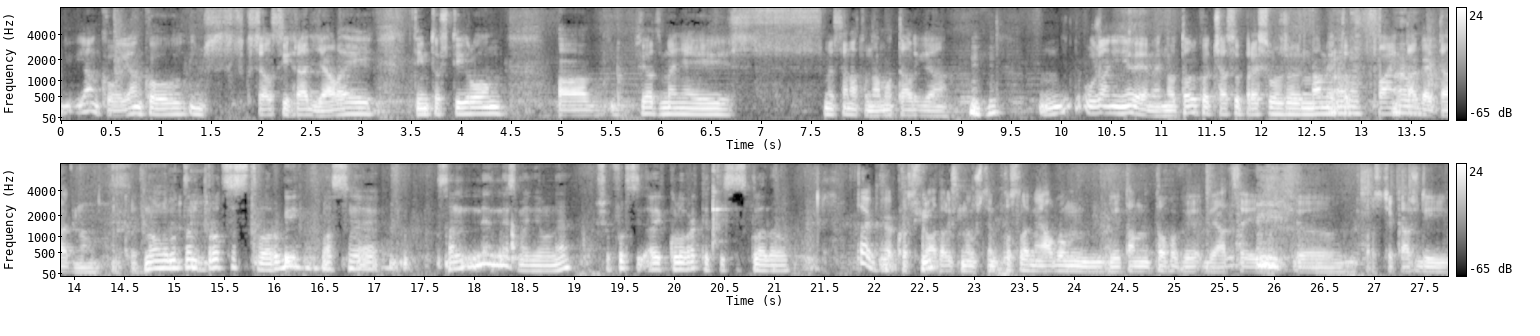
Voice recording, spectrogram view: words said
Janko, Janko chcel si hrať ďalej týmto štýlom a viac menej sme sa na to namotali a mm-hmm. už ani nevieme. No toľko času prešlo, že nám je to ale, fajn ale. tak aj tak. No. no lebo ten proces tvorby vlastne sa ne, nesmenil, ne? Že furt si, aj v kolovrate ty si skladal. Tak ako skladali sme už ten posledný album, je tam toho viacej, e, proste každý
